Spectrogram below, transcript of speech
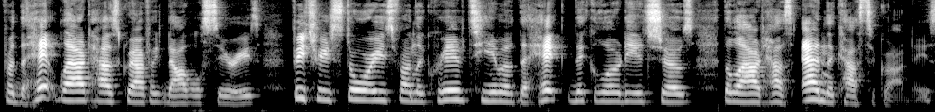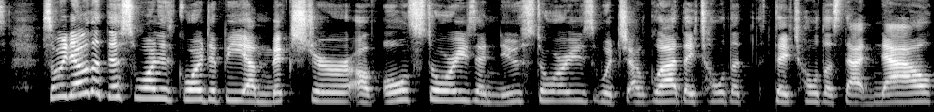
from the hit Loud House graphic novel series, featuring stories from the creative team of the hit Nickelodeon shows The Loud House and the Casagrandes. So we know that this one is going to be a mixture of old stories and new stories, which I'm glad they told that they told us that now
